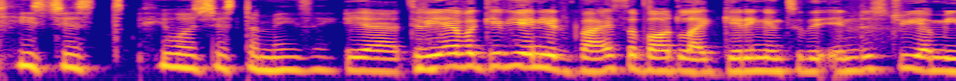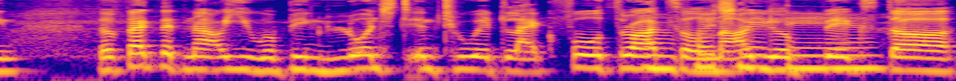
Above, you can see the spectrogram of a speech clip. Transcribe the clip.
he's just he was just amazing. Yeah. Did he ever give you any advice about like getting into the industry? I mean, the fact that now you were being launched into it like full throttle, now you're a big yeah. star.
